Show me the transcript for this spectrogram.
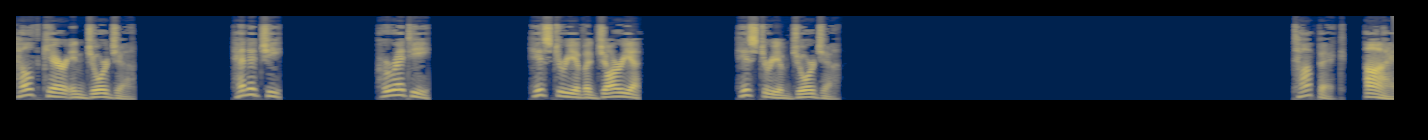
Healthcare in Georgia. Henichi Hereti History of Ajaria. History of Georgia. Topic. I.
